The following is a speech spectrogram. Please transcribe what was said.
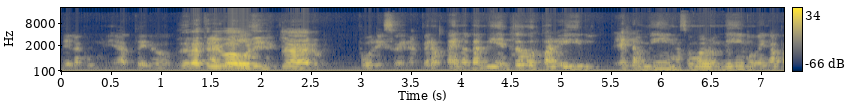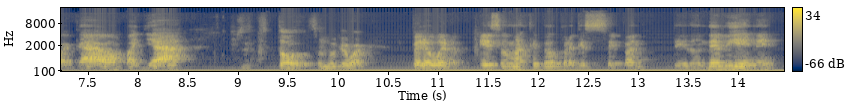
de la comunidad, pero De la tribu aborigen, claro. Por eso era. Pero bueno, también todos para ir, es lo mismo, somos lo mismo, venga para acá, vamos para allá. Todo, eso es lo que va. Pero bueno, eso más que todo para que sepan de dónde viene,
